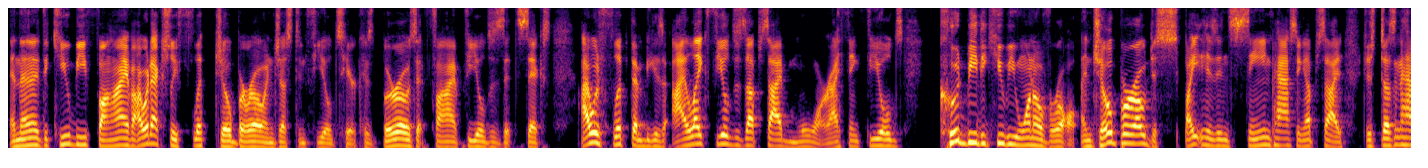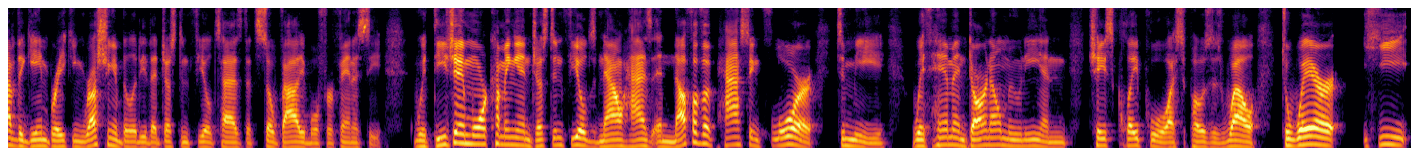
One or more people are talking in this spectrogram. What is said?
And then at the QB five, I would actually flip Joe Burrow and Justin Fields here because Burrow's at five, Fields is at six. I would flip them because I like Fields' upside more. I think Fields could be the QB1 overall. And Joe Burrow, despite his insane passing upside, just doesn't have the game breaking rushing ability that Justin Fields has that's so valuable for fantasy. With DJ Moore coming in, Justin Fields now has enough of a passing floor to me with him and Darnell Mooney and Chase Claypool, I suppose, as well, to where he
